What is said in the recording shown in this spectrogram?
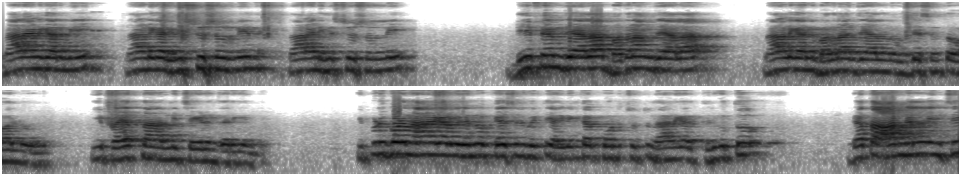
నారాయణ గారిని నారాయణ గారి ఇన్స్టిట్యూషన్ని నారాయణ ఇన్స్టిట్యూషన్ని డిఫేమ్ చేయాలా బదనాం చేయాలా నారాయణ గారిని బదనాం చేయాలనే ఉద్దేశంతో వాళ్ళు ఈ ప్రయత్నాలన్నీ చేయడం జరిగింది. ఇప్పుడు కూడా నారాయణ గారి మీద ఎన్నో కేసులు పెట్టి అవి ఇంకా కోర్టు చుట్టూ నారాయణ గారు తిరుగుతూ గత ఆరు నెలల నుంచి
